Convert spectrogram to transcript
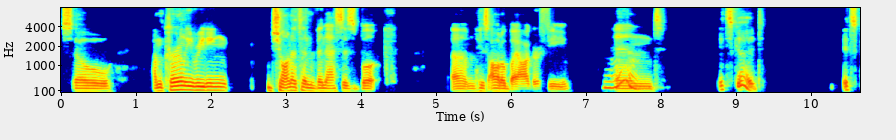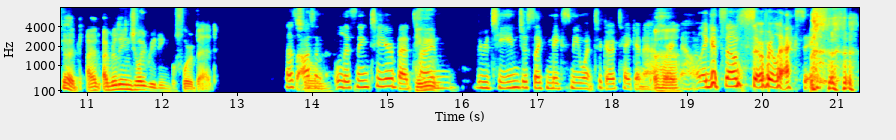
So I'm currently reading Jonathan Van Ness's book, um, his autobiography, mm. and it's good. it's good. I, I really enjoy reading before bed. That's so, awesome. Listening to your bedtime hanging... routine just like makes me want to go take a nap uh-huh. right now. Like it sounds so relaxing. it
